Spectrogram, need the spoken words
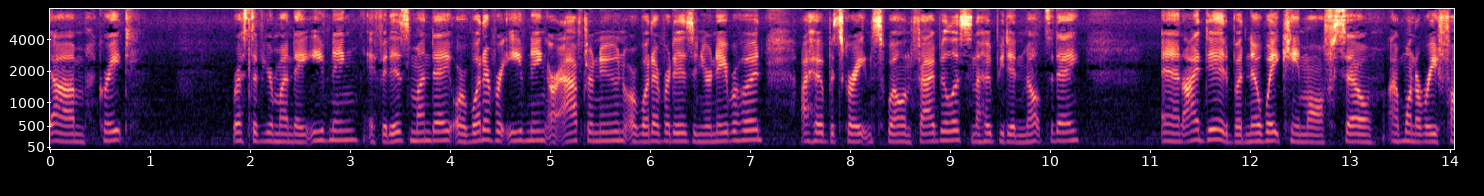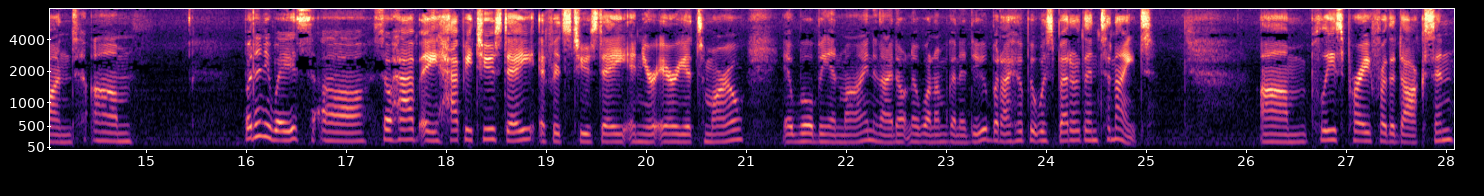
um, great rest of your Monday evening, if it is Monday, or whatever evening or afternoon or whatever it is in your neighborhood. I hope it's great and swell and fabulous, and I hope you didn't melt today. And I did, but no weight came off, so I want a refund. Um, but anyways, uh, so have a happy Tuesday if it's Tuesday in your area tomorrow. It will be in mine, and I don't know what I'm going to do, but I hope it was better than tonight. Um, please pray for the dachshund.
